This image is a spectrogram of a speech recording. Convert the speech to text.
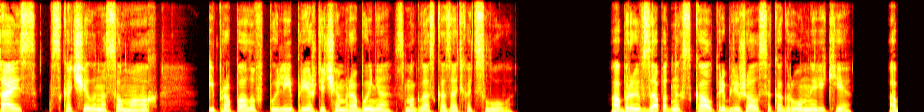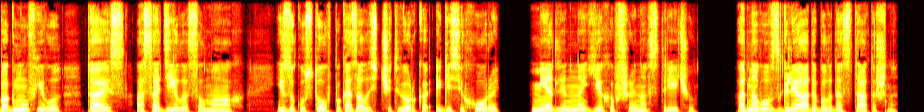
Таис вскочила на салмаах и пропала в пыли, прежде чем рабыня смогла сказать хоть слово. Обрыв западных скал приближался к огромной реке. Обогнув его, Таис осадила Салмаах. Из-за кустов показалась четверка Эгисихоры, медленно ехавшая навстречу. Одного взгляда было достаточно.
